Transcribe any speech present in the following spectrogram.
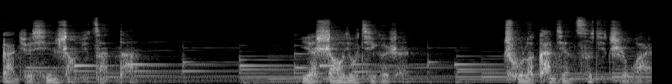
感觉欣赏与赞叹，也少有几个人除了看见自己之外，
